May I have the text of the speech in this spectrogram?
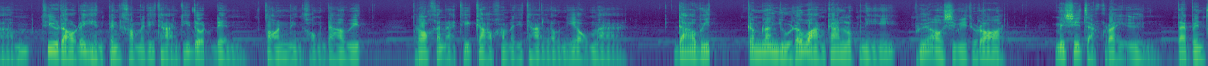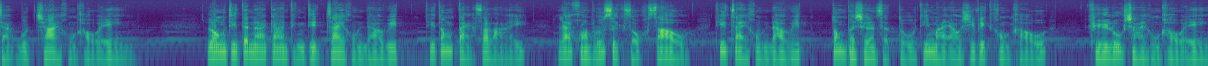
63 ที่เราได้เห็นเป็นคำอธิษฐานที่โดดเด่นตอนหนึ่งของดาวิด เพราะขณะที่กล่าวคำอธิษฐานเหล่านี้ออกมา ดาวิดกำลังอยู่ระหว่างการหลบหนีเพื่อเอาชีวิตรอด ไม่ใช่จากใครอื่น แต่เป็นจากบุตรชายของเขาเอง ลองจินตนาการถึงจิตใจของดาวิดที่ต้องแตกสลาย และความรู้สึกโศกเศร้าที่ใจของดาวิด ต้องเผชิญศัตรูที่หมายเอาชีวิตของเขา คือลูกชายของเขาเอง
